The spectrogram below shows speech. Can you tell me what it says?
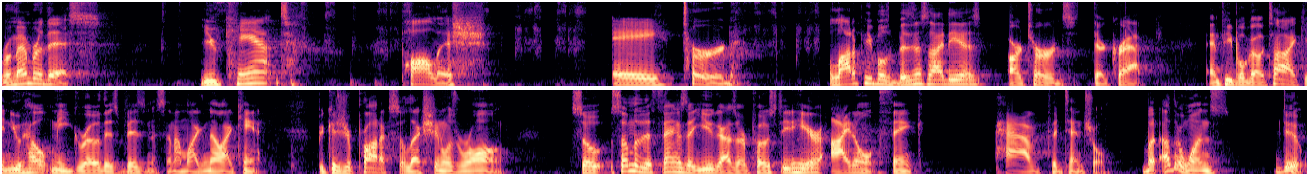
Remember this you can't polish a turd. A lot of people's business ideas are turds, they're crap. And people go, Ty, can you help me grow this business? And I'm like, no, I can't, because your product selection was wrong. So some of the things that you guys are posting here, I don't think have potential, but other ones do.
